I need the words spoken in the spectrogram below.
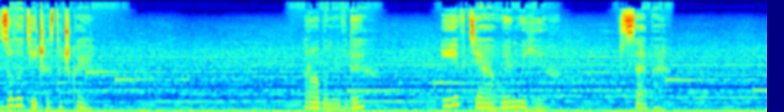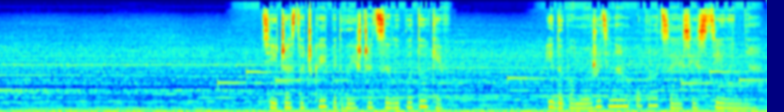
золоті часточки. Робимо вдих і втягуємо їх в себе. Ці часточки підвищать силу потоків і допоможуть нам у процесі зцілення.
